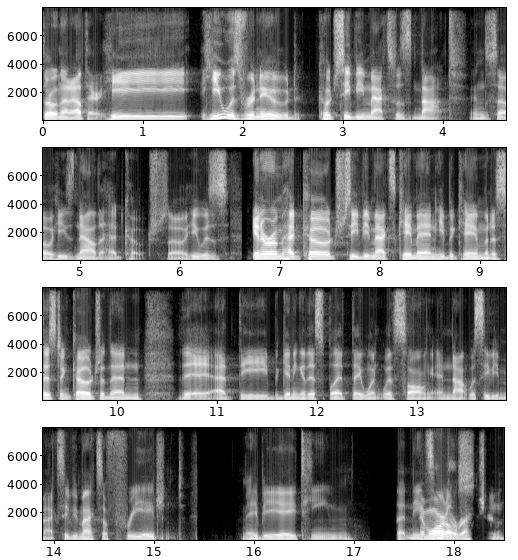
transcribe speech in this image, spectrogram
throwing that out there, he he was renewed. Coach cvMax was not, and so he's now the head coach. So he was interim head coach. cvMax came in, he became an assistant coach, and then the, at the beginning of this split, they went with Ssong and not with cvMax. CV Max a free agent, maybe a team that needs direction.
